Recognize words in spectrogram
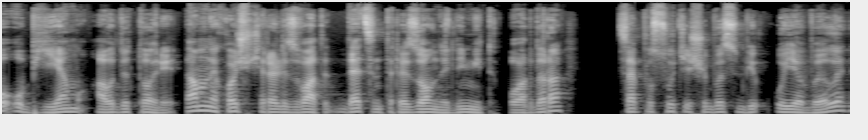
по об'єму аудиторії. Там вони хочуть реалізувати децентралізований ліміт ордера. Це по суті, щоб ви собі уявили,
